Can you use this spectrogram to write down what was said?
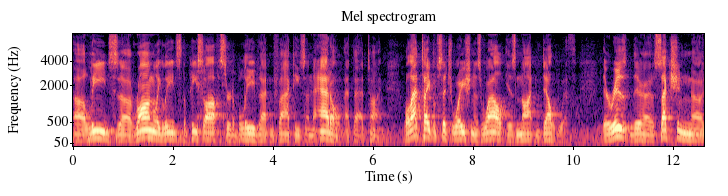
uh, leads uh, wrongly leads the peace officer to believe that in fact he's an adult at that time? Well, that type of situation as well is not dealt with. There is there, section uh,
